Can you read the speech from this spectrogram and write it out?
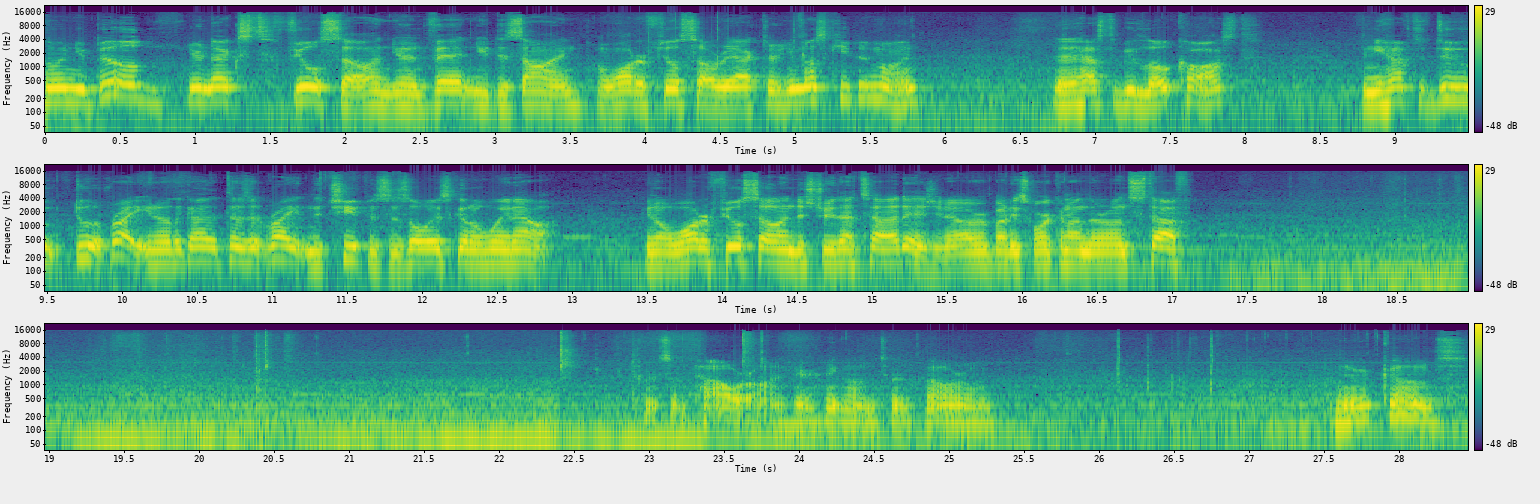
So when you build your next fuel cell and you invent and you design a water fuel cell reactor, you must keep in mind that it has to be low cost, and you have to do do it right. You know, the guy that does it right and the cheapest is always going to win out. You know, water fuel cell industry, that's how it is. You know, everybody's working on their own stuff. Turn some power on here. Hang on, turn the power on. There it comes.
